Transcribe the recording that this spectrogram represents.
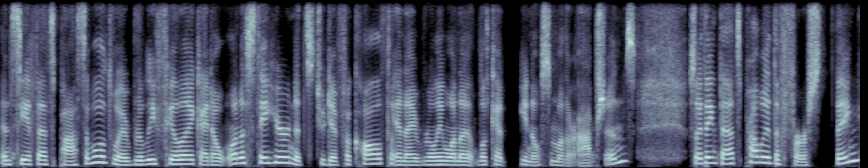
And see if that's possible. Do I really feel like I don't want to stay here and it's too difficult and I really want to look at, you know, some other options? So I think that's probably the first thing.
